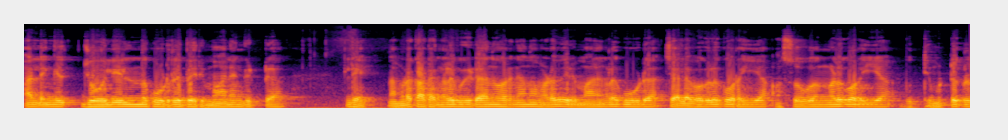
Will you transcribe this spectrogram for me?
അല്ലെങ്കിൽ ജോലിയിൽ നിന്ന് കൂടുതൽ വരുമാനം കിട്ടുക അല്ലേ നമ്മുടെ കടങ്ങൾ വീടുക എന്ന് പറഞ്ഞാൽ നമ്മുടെ വരുമാനങ്ങൾ കൂടുക ചിലവുകൾ കുറയുക അസുഖങ്ങൾ കുറയുക ബുദ്ധിമുട്ടുകൾ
